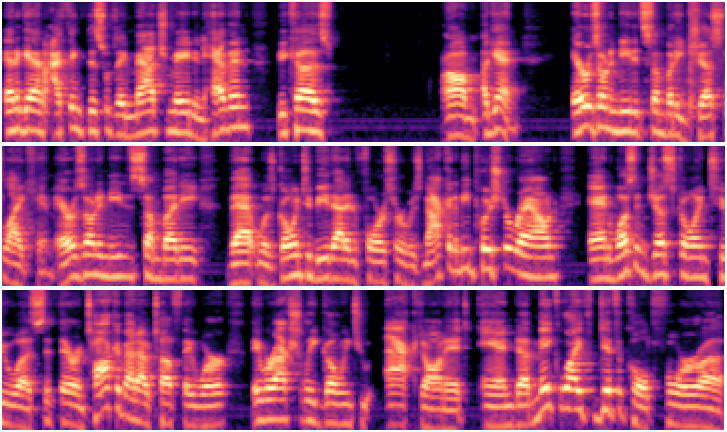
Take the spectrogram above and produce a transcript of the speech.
And again, I think this was a match made in heaven because, um, again, Arizona needed somebody just like him. Arizona needed somebody that was going to be that enforcer, was not going to be pushed around, and wasn't just going to uh, sit there and talk about how tough they were. They were actually going to act on it and uh, make life difficult for uh,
